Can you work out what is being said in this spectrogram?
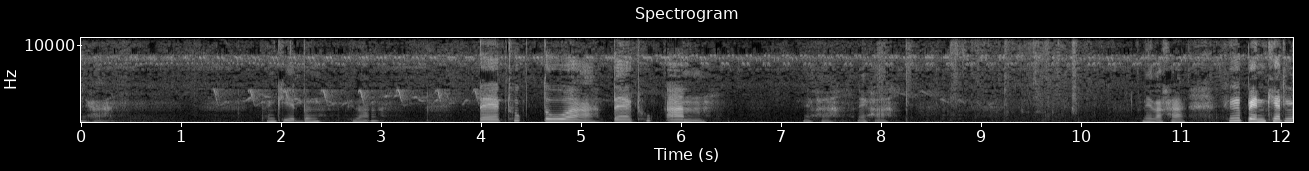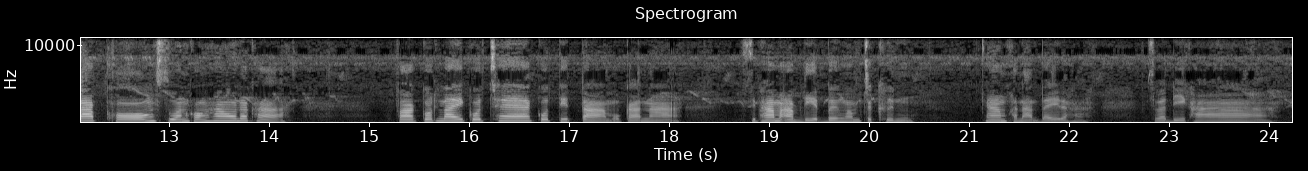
นี่ค่ะสังเกตเบิงพี่น้องแตกทุกตัว แตกทุกอันนี่ค่ะนี่ค่ะ นี่แหละค่ะ คือเป็นเคล็ดลับของสวนของเฮาแล้วค่ะ ฝากกดไลค์กดแชร์กดติดตามโอกาสหน้าสิพามาอัปเดตเบิงว่ามันจะขึ้นงามขนาดใดแล้วค่ะ สวัสดีค่ะ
